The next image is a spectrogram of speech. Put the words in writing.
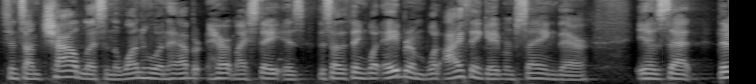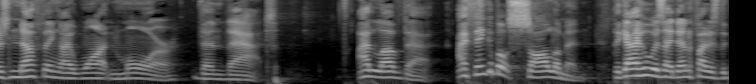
Since I'm childless and the one who inherit my state is this other thing. What Abram, what I think Abram's saying there is that there's nothing I want more than that. I love that. I think about Solomon, the guy who was identified as the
